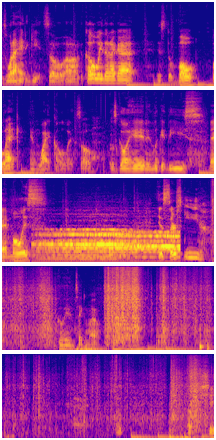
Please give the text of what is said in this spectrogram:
is what i had to get. So um, the colorway that i got is the Volt black and white colorway. So let's go ahead and look at these bad boys. Yes sir. ski go ahead and take them out. Oh. oh shit.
